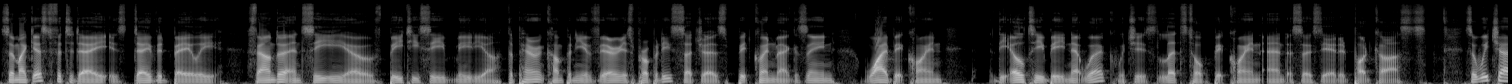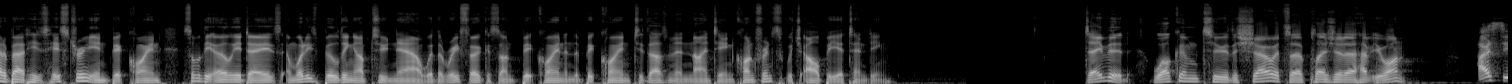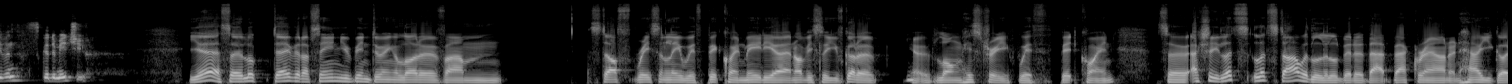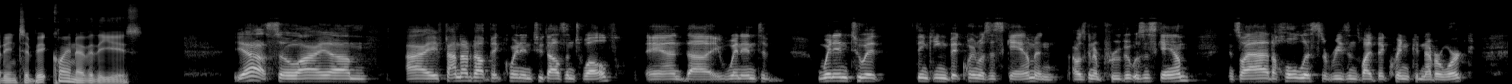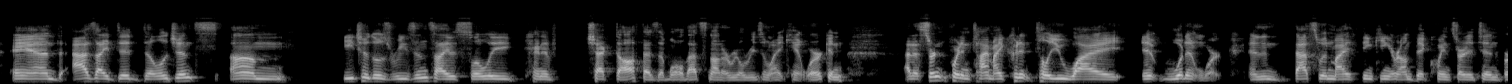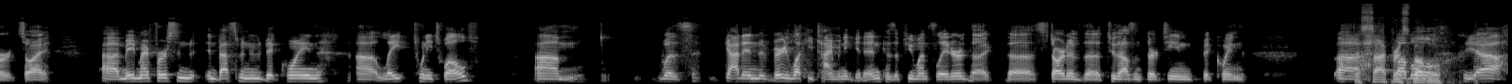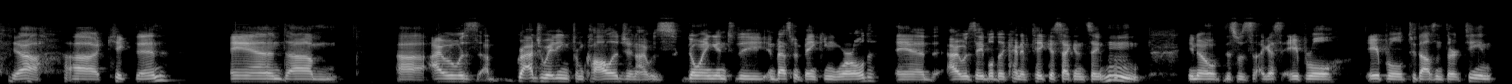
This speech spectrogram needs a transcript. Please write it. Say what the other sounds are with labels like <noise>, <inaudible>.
So, my guest for today is David Bailey, founder and CEO of BTC Media, the parent company of various properties such as Bitcoin Magazine, Why Bitcoin, the LTB network, which is Let's Talk Bitcoin and associated podcasts. So we chat about his history in Bitcoin, some of the earlier days, and what he's building up to now with a refocus on Bitcoin and the Bitcoin 2019 conference, which I'll be attending. David, welcome to the show. It's a pleasure to have you on. Hi, Stephen. It's good to meet you. Yeah. So, look, David, I've seen you've been doing a lot of um, stuff recently with Bitcoin Media, and obviously you've got a you know long history with Bitcoin. So, actually, let's let's start with a little bit of that background and how you got into Bitcoin over the years. Yeah. So I um, I found out about Bitcoin in 2012, and I went into went into it thinking Bitcoin was a scam and I was going to prove it was a scam. And so I had a whole list of reasons why Bitcoin could never work. And as I did diligence, um, each of those reasons I slowly kind of checked off as a well, that's not a real reason why it can't work. And at a certain point in time, I couldn't tell you why it wouldn't work. And then that's when my thinking around Bitcoin started to invert. So I uh, made my first in- investment into Bitcoin uh, late 2012. Um, was got in very lucky timing to get in because a few months later, the the start of the 2013 Bitcoin uh, the Cyprus bubble, bubble. yeah, yeah, uh, kicked in, and um, uh, I was uh, graduating from college and I was going into the investment banking world, and I was able to kind of take a second and say, hmm, you know, this was I guess April April 2013.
